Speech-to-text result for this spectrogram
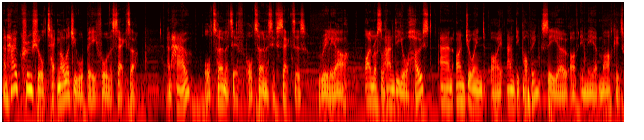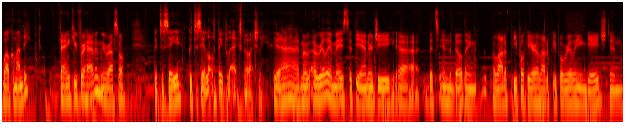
and how crucial technology will be for the sector, and how alternative alternative sectors really are. I'm Russell Handy, your host, and I'm joined by Andy Poppink, CEO of EMEA Markets. Welcome, Andy. Thank you for having me, Russell. Good to see you. Good to see a lot of people at Expo, actually. Yeah, I'm a, a really amazed at the energy uh, that's in the building. A lot of people here, a lot of people really engaged and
